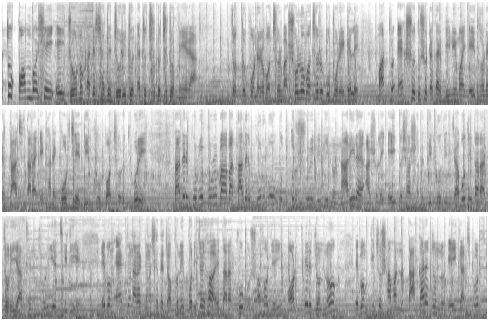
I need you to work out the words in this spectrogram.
এত কম বয়সেই এই যৌন কাজের সাথে জড়িত এত ছোট ছোট মেয়েরা? চোদ্দ, পনেরো বছর বা ষোলো বছর উপরে গেলে মাত্র একশো দুশো টাকার বিনিময়ে এই ধরনের কাজ তারা এখানে করছে দীর্ঘ বছর ধরে। তাদের পূর্বপুরুষ বা তাদের পূর্ব উত্তরসূরি বিভিন্ন নারীরা আসলে এই পেশার সাথে দীর্ঘদিন যাবতই তারা জড়িয়ে আছেন, ছড়িয়ে ছিটিয়ে এবং একজন আরেকজনের সাথে যখনই পরিচয় হয়, তারা খুব সহজেই অর্থের জন্য এবং কিছু সামান্য টাকার জন্য এই কাজ করছে।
